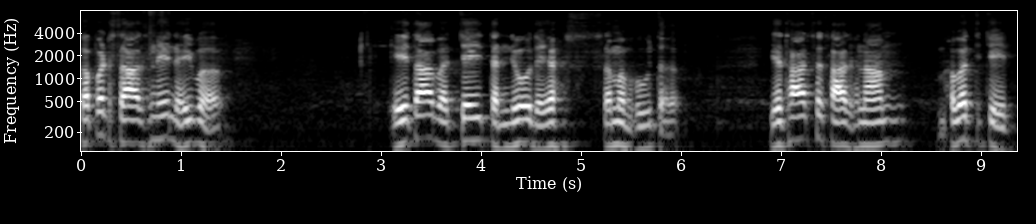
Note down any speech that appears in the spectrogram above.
कपट साधने नैव एतावच्चैतन्योदय समभूत। यथार्थ साधना भवति चेत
